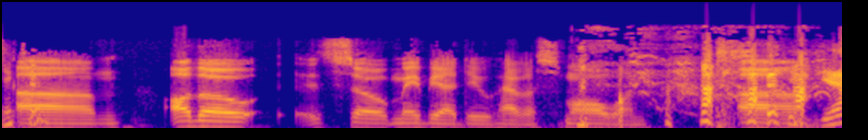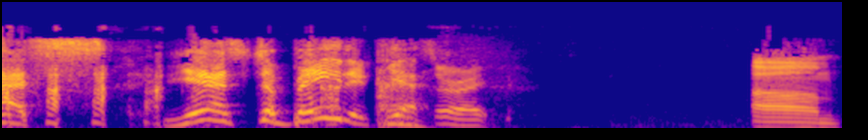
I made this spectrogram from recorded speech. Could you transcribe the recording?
Okay. Um, although, so maybe I do have a small one. um, yes. Yes. Debated. Yes. All right. um,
